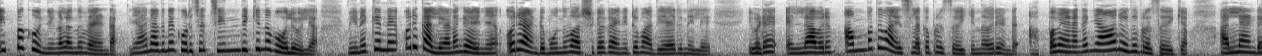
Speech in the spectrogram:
ഇപ്പൊ കുഞ്ഞുങ്ങളൊന്നും വേണ്ട. ഞാൻ അതിനെക്കുറിച്ച് ചിന്തിക്കുന്ന പോലുമില്ല. നിനക്കെന്നെ ഒരു കല്യാണം കഴിഞ്ഞ് ഒരു രണ്ട് മൂന്ന് വർഷമൊക്കെ കഴിഞ്ഞിട്ട് മതിയായിരുന്നില്ലേ? ഇവിടെ എല്ലാവരും അമ്പത് വയസ്സിലൊക്കെ പ്രസവിക്കുന്നവരുണ്ട്. അപ്പൊ വേണമെങ്കിൽ ഞാനൊന്ന് പ്രസവിക്കാം. അല്ലാണ്ട്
